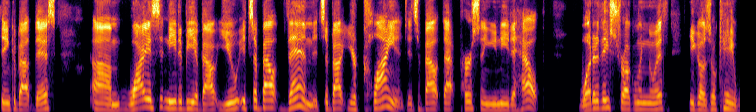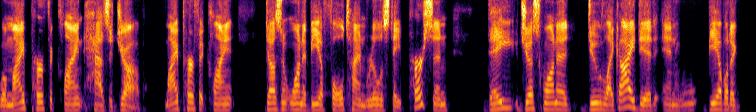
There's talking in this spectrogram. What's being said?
think about this. Um, why does it need to be about you? It's about them. It's about your client. It's about that person you need to help. What are they struggling with?" He goes, "Okay, well, my perfect client has a job. My perfect client doesn't want to be a full time real estate person. They just want to do like I did and be able to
